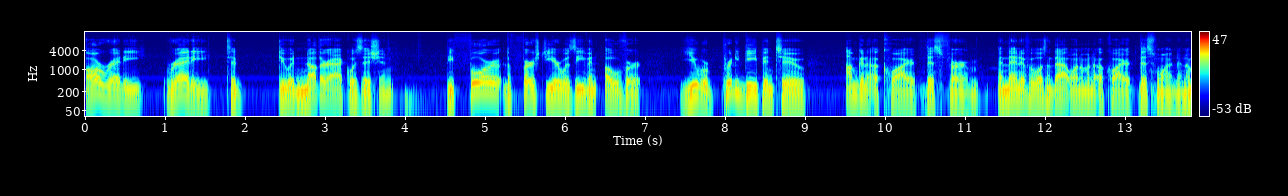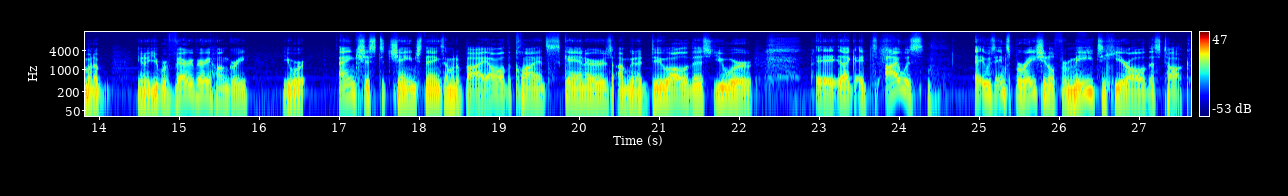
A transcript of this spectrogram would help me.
already ready to do another acquisition before the first year was even over. You were pretty deep into, I'm going to acquire this firm. And then if it wasn't that one, I'm going to acquire this one. And I'm going to, you know, you were very, very hungry. You were anxious to change things. I'm going to buy all the clients' scanners. I'm going to do all of this. You were eh, like, it, I was, it was inspirational for me to hear all of this talk.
